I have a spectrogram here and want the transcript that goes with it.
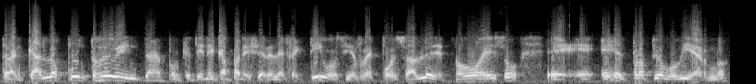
trancar los puntos de venta porque tiene que aparecer el efectivo. Si el responsable de todo eso eh, eh, es el propio gobierno,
